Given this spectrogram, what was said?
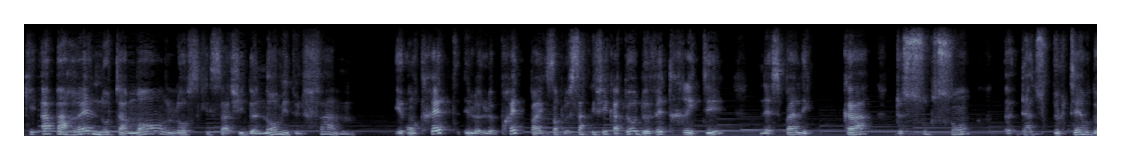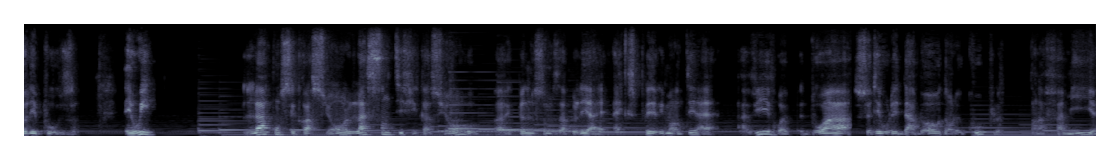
qui apparaît notamment lorsqu'il s'agit d'un homme et d'une femme. Et on traite, le, le, prêtre, par exemple, le sacrificateur devait traiter, n'est-ce pas, les cas de soupçon euh, d'adultère de l'épouse. Et oui, la consécration, la sanctification avec laquelle nous sommes appelés à, expérimenter, à, vivre, doit se dérouler d'abord dans le couple, dans la famille,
